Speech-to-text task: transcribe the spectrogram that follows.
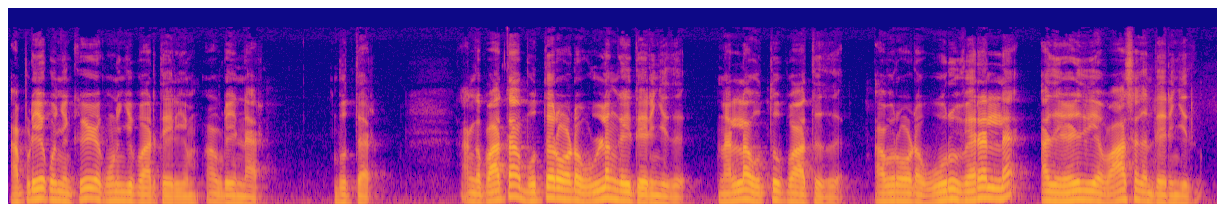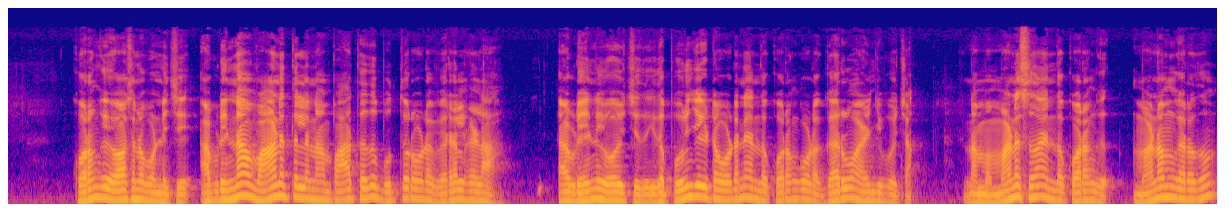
அப்படியே கொஞ்சம் கீழே குனிஞ்சு பார் தெரியும் அப்படின்னார் புத்தர். அங்கே பார்த்தா புத்தரோட உள்ளங்கை தெரிஞ்சுது நல்லா உத்து பார்த்துது. அவரோட ஒரு விரலில் அது எழுதிய வாசகம் தெரிஞ்சுது. குரங்கு யோசனை பண்ணிச்சு. அப்படின்னா வானத்தில் நான் பார்த்தது புத்தரோட விரல்களா? அப்படின்னு யோசிச்சுது. இதை புரிஞ்சுக்கிட்ட உடனே அந்த குரங்கோட கர்வம் அழிஞ்சு போச்சான் நம்ம மனசு தான் இந்த குரங்கு. மனம்ங்கிறதும்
